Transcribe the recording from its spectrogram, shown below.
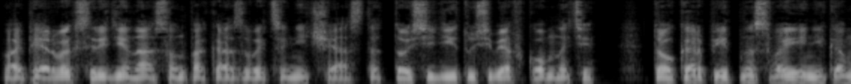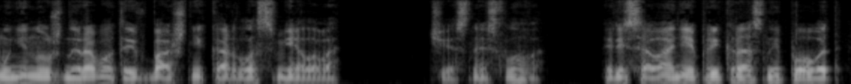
Во-первых, среди нас он показывается нечасто, то сидит у себя в комнате, то корпит на своей никому не нужной работой в башне Карла Смелого. Честное слово. Рисование — прекрасный повод —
